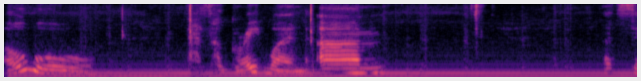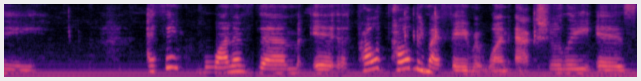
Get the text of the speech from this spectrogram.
Oh, great one. Um, let's see. I think one of them is probably, probably my favorite one actually is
